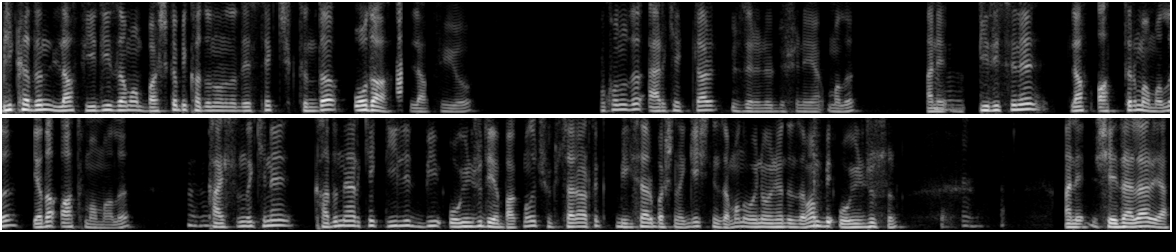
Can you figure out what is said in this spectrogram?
bir kadın laf yediği zaman başka bir kadın ona destek çıktığında o da laf yiyor. Bu konuda erkekler üzerine düşüne yapmalı. Hani hı. birisine laf attırmamalı ya da atmamalı. Hı hı. Karşısındakine kadın erkek değil bir oyuncu diye bakmalı. Çünkü sen artık bilgisayar başına geçtiğin zaman, oyun oynadığın zaman bir oyuncusun. Evet. Hani şey derler ya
